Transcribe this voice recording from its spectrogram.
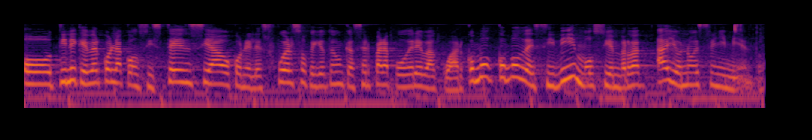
¿O tiene que ver con la consistencia o con el esfuerzo que yo tengo que hacer para poder evacuar? ¿Cómo, cómo decidimos si en verdad hay o no estreñimiento?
